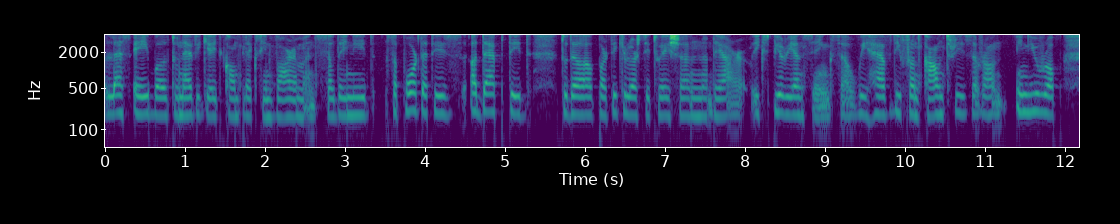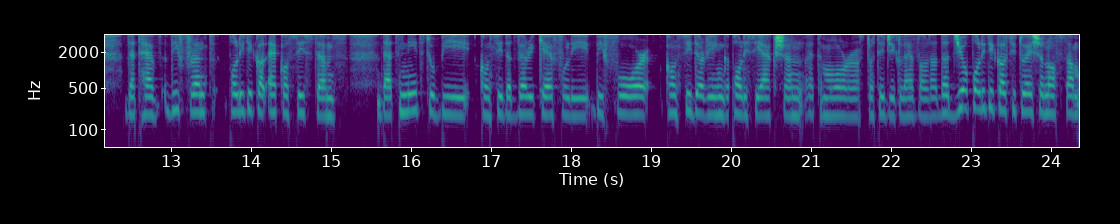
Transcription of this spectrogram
less able to navigate complex environments, so they need support that is adapted to the particular situation they are experiencing. So we have different countries around in Europe that have different political ecosystems that need to be considered very carefully before considering policy action at a more strategic level. The geopolitical situation of some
